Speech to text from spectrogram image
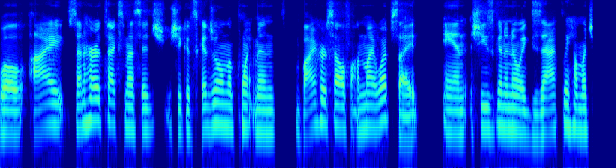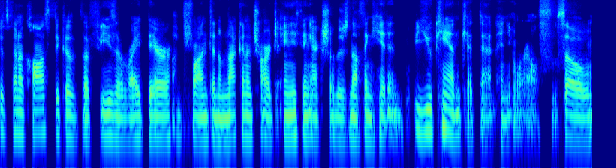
Well, I sent her a text message. She could schedule an appointment by herself on my website, and she's going to know exactly how much it's going to cost because the fees are right there up front, and I'm not going to charge anything extra. There's nothing hidden. You can't get that anywhere else. So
